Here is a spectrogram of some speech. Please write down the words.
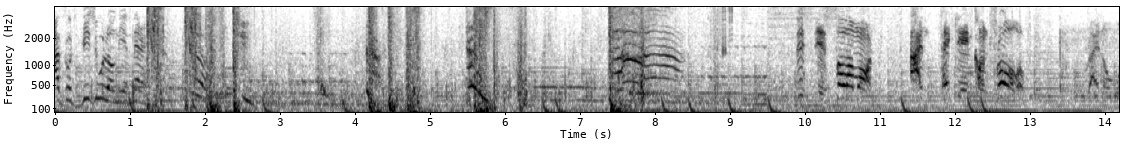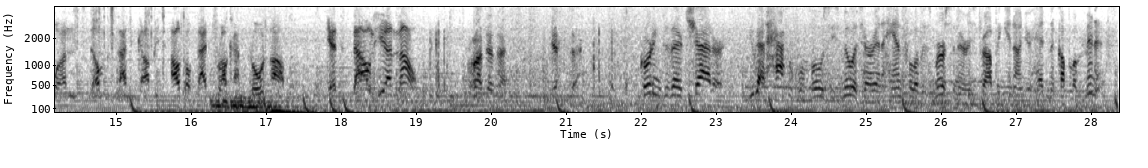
I've got visual on the American. This is Solomon. I'm taking control. Rhino 1, dump that garbage out of that truck and load up. Get down here now. Roger that. Yes, sir. According to their chatter, you got half of Wombosi's military and a handful of his mercenaries dropping in on your head in a couple of minutes.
